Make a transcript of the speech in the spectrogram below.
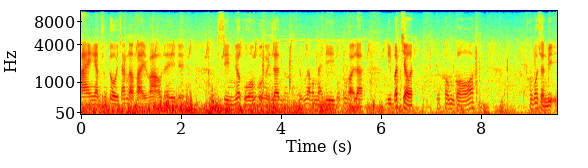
hai anh em chúng tôi chắc là phải vào đây để xin nước uống của người dân. Thôi đúng là hôm nay đi cũng gọi là đi bất chợt, chứ không có không có chuẩn bị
